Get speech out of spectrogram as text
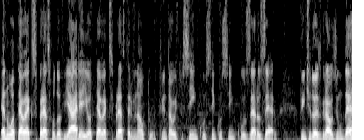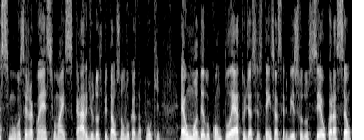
é no Hotel Express Rodoviária e Hotel Express Terminal Tour 385-5500. 22 graus e um décimo, você já conhece o Mais Cardio do Hospital São Lucas da PUC? É um modelo completo de assistência a serviço do seu coração,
